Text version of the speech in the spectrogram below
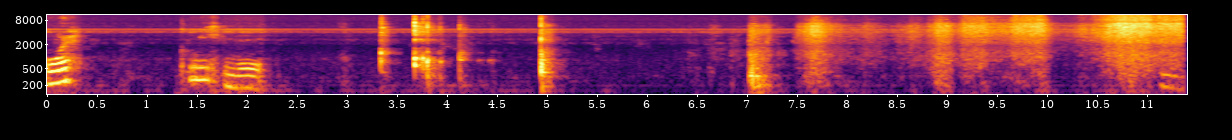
โอ้ย ก็มีขี้มูกอืม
